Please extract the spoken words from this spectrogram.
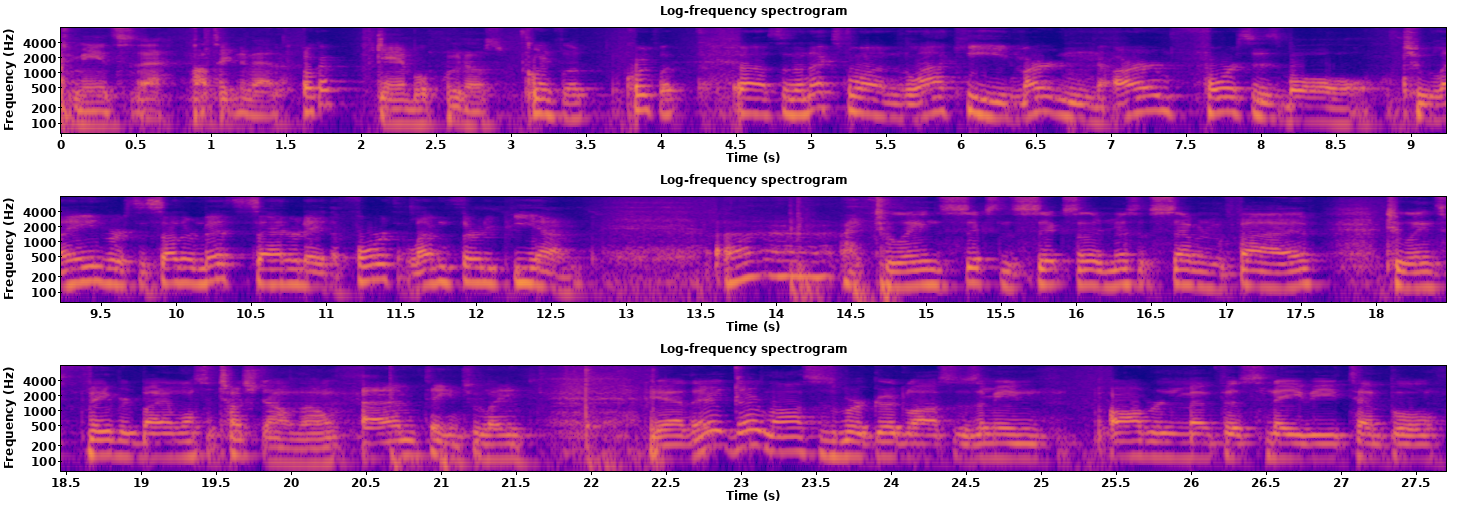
to me, it's uh, I'll take Nevada. Okay. Gamble, who knows? Coin flip. Coin flip. Uh, so the next one, Lockheed Martin Armed Forces Bowl, Tulane versus Southern Miss, Saturday the fourth, 11:30 p.m. Tulane's six and six. Southern Miss at seven and five. Tulane's favored by almost a touchdown though. I'm taking Tulane. Yeah, their their losses were good losses. I mean, Auburn, Memphis, Navy, Temple,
